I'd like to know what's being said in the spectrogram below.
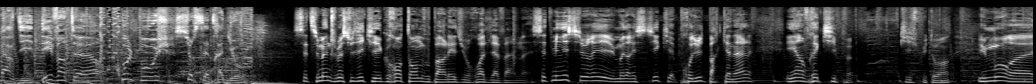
mardi dès 20h, Poule Push sur cette radio. Cette semaine, je me suis dit qu'il est grand temps de vous parler du Roi de la Vanne. Cette mini-série humoristique produite par Canal est un vrai kiff. Kiff plutôt, hein. Humour euh,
